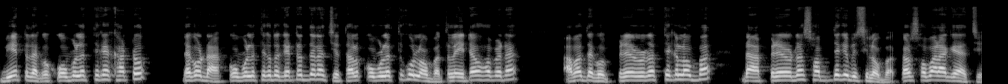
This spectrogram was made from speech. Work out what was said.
বিয়েরটা দেখো, কমলের থেকে খাটো? দেখো না, কমলের থেকে তো গেটার দেন আছে, তাহলে কমলের থেকেও লম্বা। তাহলে এটাও হবে না? আবার দেখো প্রেরণার থেকে লম্বা? না, প্রেরণা সব থেকে বেশি লম্বা, কারণ সবার আগে আছে।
